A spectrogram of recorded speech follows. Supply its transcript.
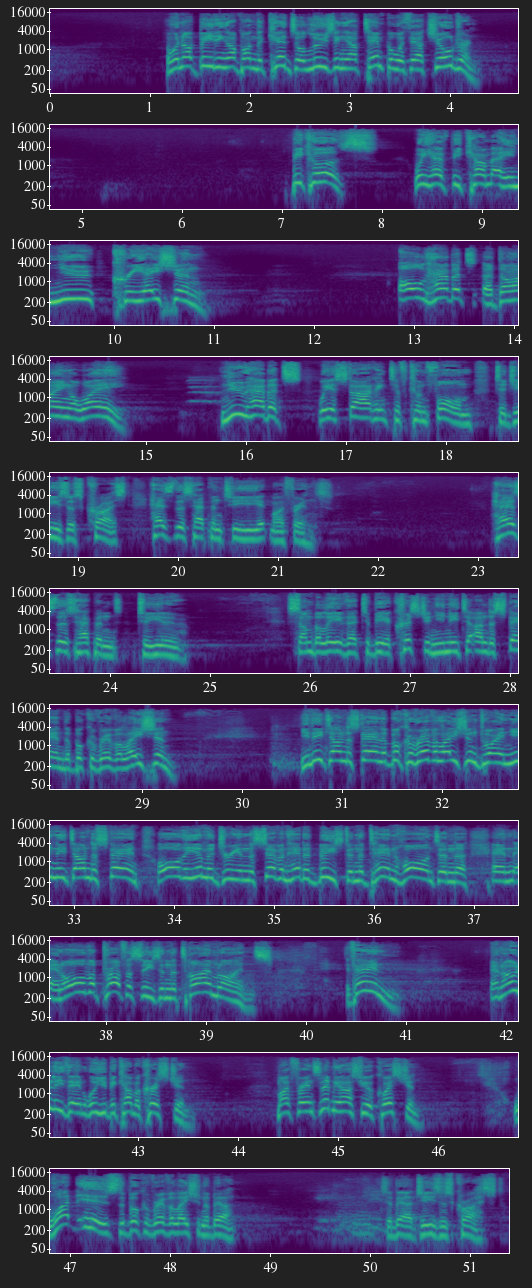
And we're not beating up on the kids or losing our temper with our children. Because we have become a new creation. Old habits are dying away. New habits, we are starting to conform to Jesus Christ. Has this happened to you yet, my friends? Has this happened to you? Some believe that to be a Christian, you need to understand the book of Revelation. You need to understand the book of Revelation, Dwayne. You need to understand all the imagery and the seven-headed beast and the ten horns and the, and, and all the prophecies and the timelines. Then, and only then will you become a Christian. My friends, let me ask you a question. What is the book of Revelation about? It's about Jesus Christ.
